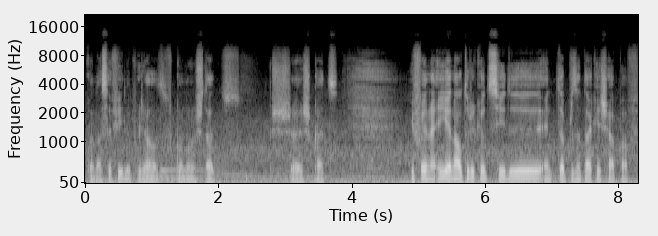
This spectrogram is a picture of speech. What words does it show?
com a nossa filha, pois ela ficou num estado chocado. E, foi na, e é na altura que eu decidi apresentar a queixa à PAF.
